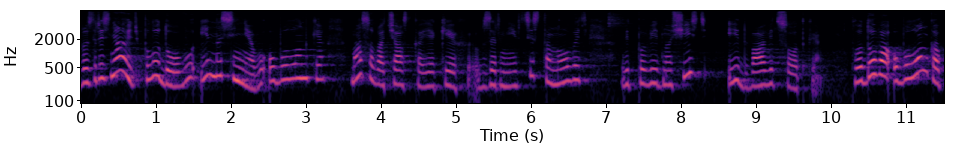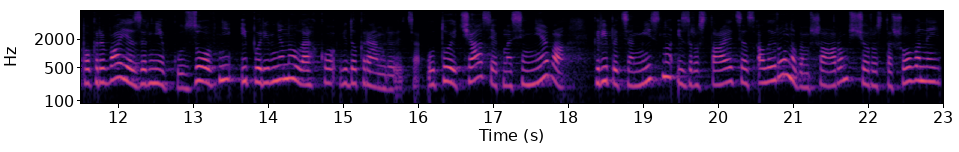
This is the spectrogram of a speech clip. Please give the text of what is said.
Розрізняють плодову і насіннєву оболонки, масова частка яких в зернівці становить відповідно 6,2%. Плодова оболонка покриває зернівку ззовні і порівняно легко відокремлюється, у той час як насіннєва кріпиться міцно і зростається з алейроновим шаром, що розташований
